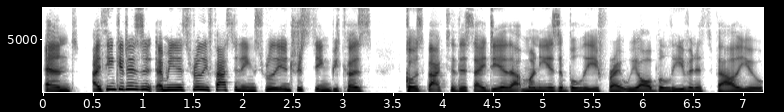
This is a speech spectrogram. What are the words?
And I think it is, I mean, it's really fascinating. It's really interesting because it goes back to this idea that money is a belief, right? We all believe in its value.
